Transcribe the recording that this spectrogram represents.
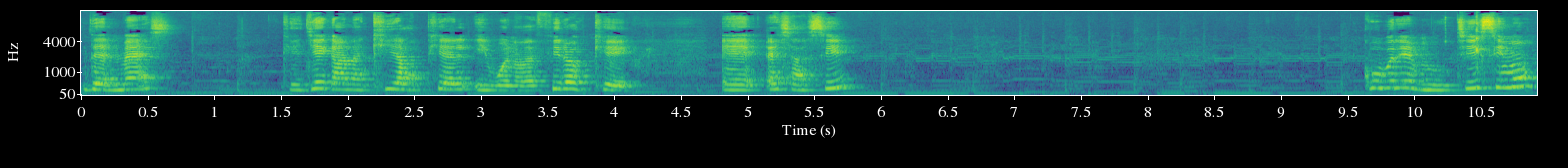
del mes que llegan aquí a la piel y bueno, deciros que eh, es así. Cubre muchísimo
